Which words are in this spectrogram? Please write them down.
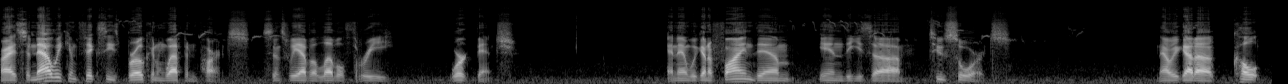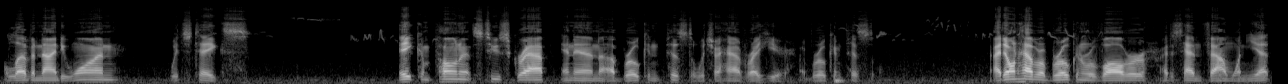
Alright, so now we can fix these broken weapon parts, since we have a level 3 workbench. And then we're going to find them in these uh, two swords. Now we got a Colt 1191, which takes eight components, two scrap, and then a broken pistol, which I have right here, a broken pistol. I don't have a broken revolver, I just haven't found one yet.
